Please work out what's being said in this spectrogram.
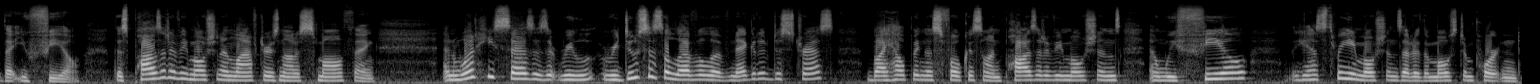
that you feel? This positive emotion and laughter is not a small thing. And what he says is it re- reduces the level of negative distress by helping us focus on positive emotions, and we feel he has three emotions that are the most important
